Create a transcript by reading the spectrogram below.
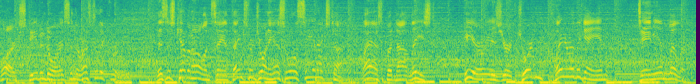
Clark, Stephen Doris, and the rest of the crew, this is Kevin Harlan saying thanks for joining us, and we'll see you next time. Last but not least, here is your Jordan Player of the Game, Damian Lillard.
